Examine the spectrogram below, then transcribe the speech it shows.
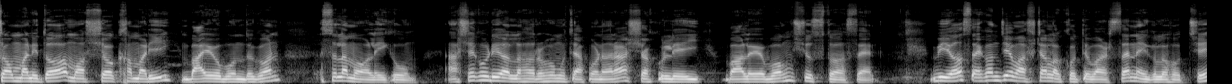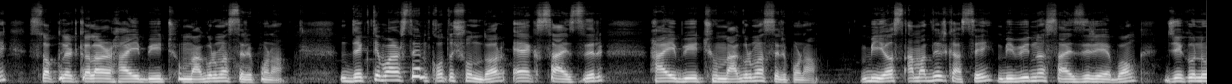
সম্মানিত মৎস্য খামারি বায়ু বন্ধুগণ, আসসালামু আলাইকুম। আশা করি আল্লাহর রহমতে আপনারা সকলেই ভালো এবং সুস্থ আছেন। বিয়স, এখন যে মাছটা লক্ষ্য করতে পারছেন, এগুলো হচ্ছে চকলেট কালার হাইব্রিড মাগুর মাছের পোনা। দেখতে পারছেন কত সুন্দর এক সাইজের হাইব্রিড মাগুর মাছের পোনা। বিয়স আমাদের কাছে বিভিন্ন সাইজের এবং যে কোনো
